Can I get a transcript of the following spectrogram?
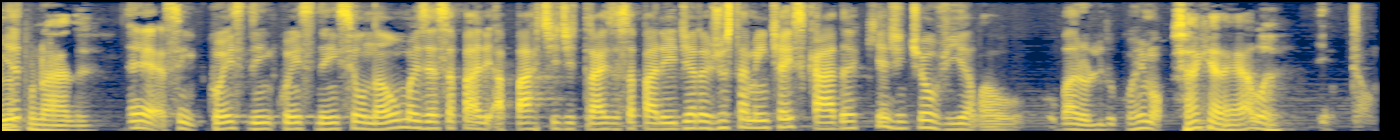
Olhando ia... por nada. É, assim, coincidência, coincidência ou não, mas essa a parte de trás dessa parede era justamente a escada que a gente ouvia lá o, o barulho do corrimão. Será que era ela? Então.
